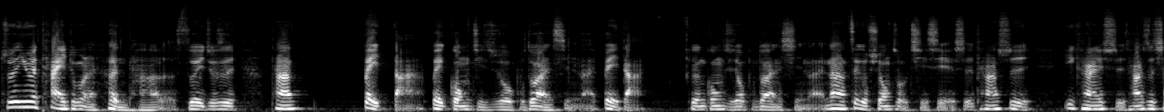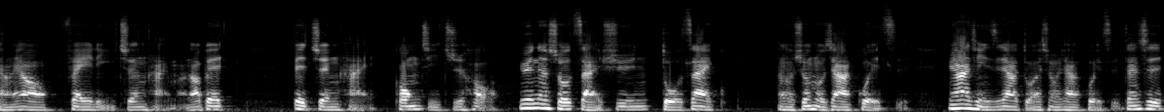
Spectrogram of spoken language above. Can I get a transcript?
就是因为太多人恨他了，所以就是他被打、被攻击之后不断醒来，被打跟攻击之后不断醒来。那这个凶手其实也是，他是一开始他是想要非礼真海嘛，然后被被真海。攻击之后，因为那时候载勋躲在呃凶手家的柜子，因为他情急之下躲在凶手家的柜子，但是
